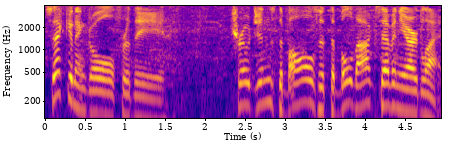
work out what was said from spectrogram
Second and goal for the Trojans. The ball's at the Bulldog seven yard line.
